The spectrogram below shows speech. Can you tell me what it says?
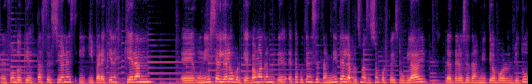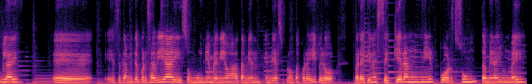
en el fondo, que estas sesiones y, y para quienes quieran eh, unirse al diálogo, porque vamos a eh, estas cuestiones se transmiten la próxima sesión por Facebook Live, la anterior se transmitió por YouTube Live, eh, eh, se transmiten por esa vía y son muy bienvenidos a también enviar sus preguntas por ahí, pero para quienes se quieran unir por Zoom, también hay un mail,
